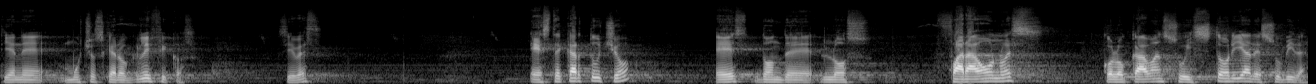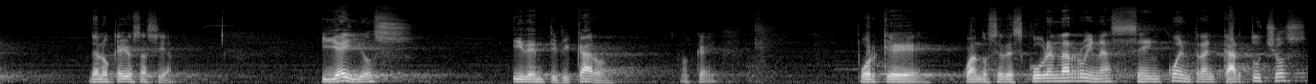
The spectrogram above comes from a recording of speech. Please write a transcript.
tiene muchos jeroglíficos. ¿Sí ves? Este cartucho es donde los faraones colocaban su historia de su vida, de lo que ellos hacían. Y ellos identificaron, ¿ok? Porque cuando se descubren las ruinas se encuentran cartuchos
